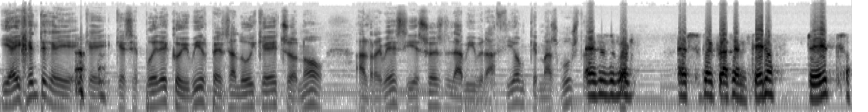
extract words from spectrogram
y, hay gente que, que, se puede cohibir pensando, uy, ¿qué he hecho? No, al revés, y eso es la vibración que más gusta. Eso es súper placentero, de hecho.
